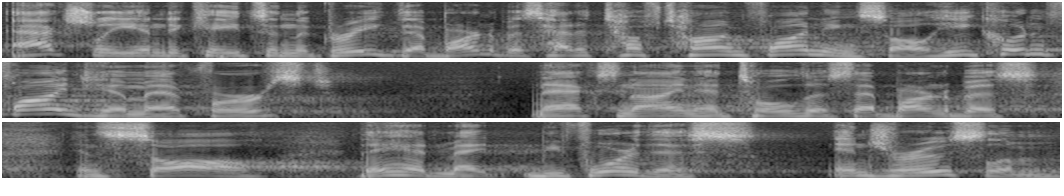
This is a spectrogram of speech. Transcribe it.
actually indicates in the Greek that Barnabas had a tough time finding Saul. He couldn't find him at first. And Acts 9 had told us that Barnabas and Saul, they had met before this in Jerusalem.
